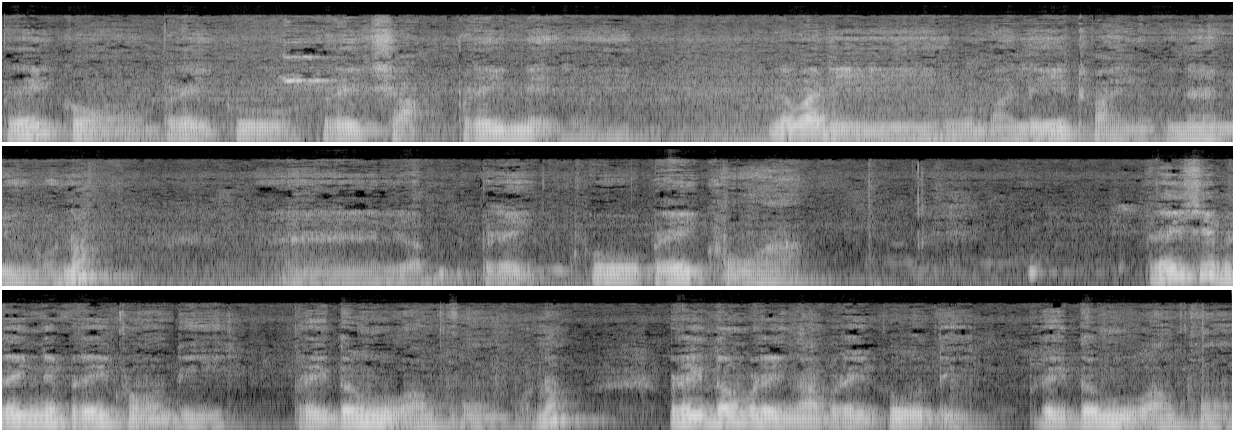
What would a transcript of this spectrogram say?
ပရိတ်ခွန်ပရိတ်ကိုပရိတ်6ပရိတ်2ဆိုရင်တို့ကဒီဥပမာလေးထွိုင်လို့ခဏမျိုးပေါ့နော်အဲဒီတော့ဘရိတ်ကိုဘရိတ်ခွန်ကဘရိတ်ရှိဘရိတ်နဲ့ဘရိတ်ခွန်ဒီဘရိတ်သုံးခုအောင်ခွန်ပေါ့နော်ဘရိတ်သုံးဘရိတ်ငါဘရိတ်ကိုဒီဘရိတ်သုံးခုအောင်ခွန်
